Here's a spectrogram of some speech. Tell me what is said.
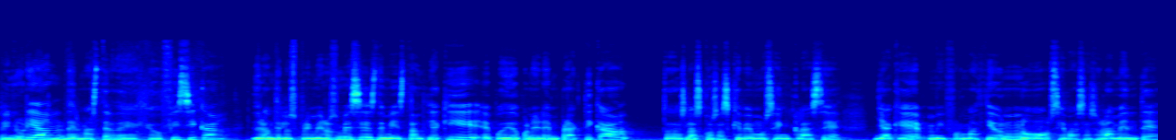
Soy Nuria, del máster de Geofísica. Durante los primeros meses de mi estancia aquí he podido poner en práctica todas las cosas que vemos en clase, ya que mi formación no se basa solamente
